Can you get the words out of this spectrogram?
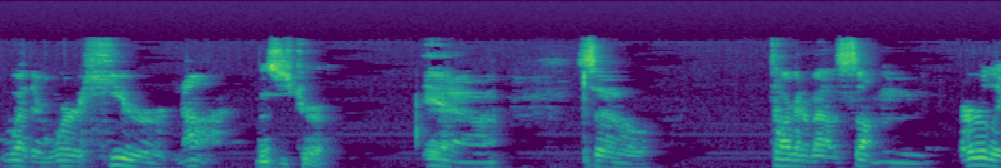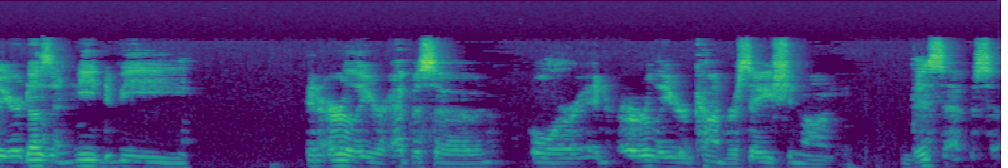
whether we're here or not. this is true. Yeah. so talking about something earlier doesn't need to be an earlier episode or an earlier conversation on this episode.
